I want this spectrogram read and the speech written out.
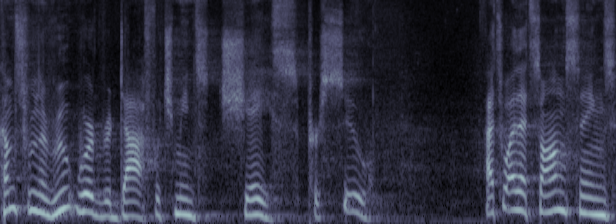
comes from the root word radaf, which means chase, pursue. That's why that song sings,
